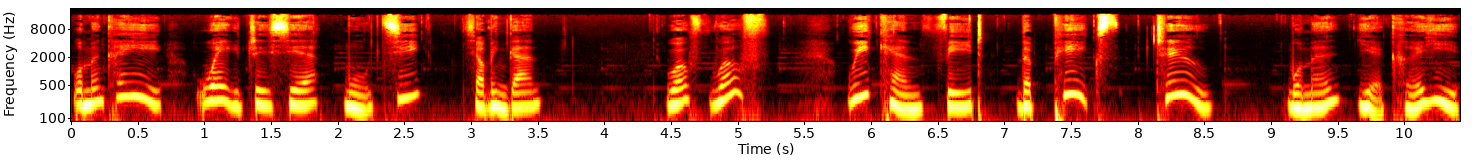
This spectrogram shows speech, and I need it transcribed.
我们可以喂这些母鸡小饼干。Woof woof. We can feed the pigs too. 我们也可以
